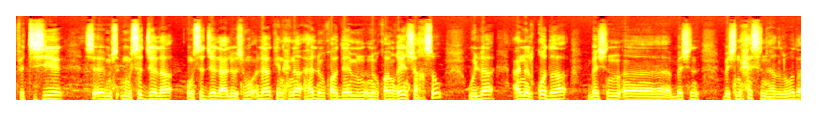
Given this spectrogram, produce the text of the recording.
في التسيير مسجلة مسجلة على الأسبوع لكن إحنا هل نبقاو دائما نبقاو غير نشخصوا ولا عندنا القدرة باش آه، باش باش نحسن هذا الوضع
